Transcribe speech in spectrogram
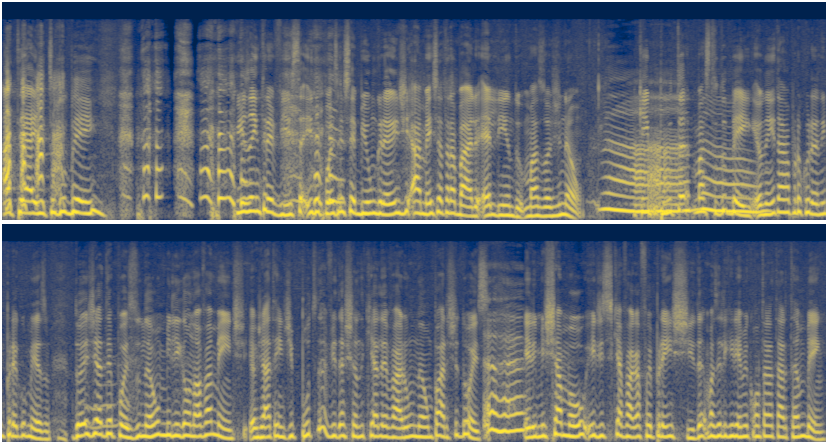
Até aí, tudo bem. Fiz a entrevista e depois recebi um grande amei seu trabalho, é lindo, mas hoje não. Fiquei puta, mas tudo bem. Eu nem tava procurando emprego mesmo. Dois dias depois do não, me ligam novamente. Eu já atendi puto da vida achando que ia levar um não parte 2. Aham. Ele me chamou e disse que a vaga foi preenchida, mas ele queria me contratar também.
